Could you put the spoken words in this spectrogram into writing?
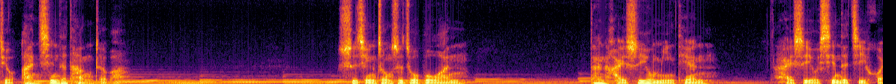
就安心的躺着吧。事情总是做不完，但还是有明天，还是有新的机会。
